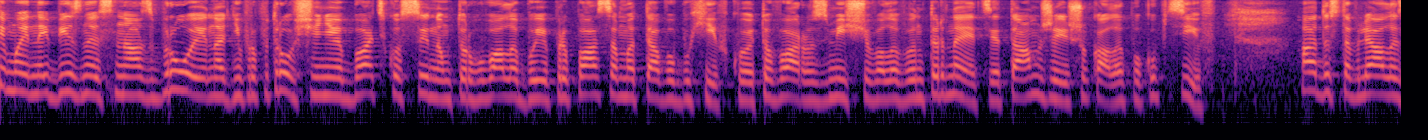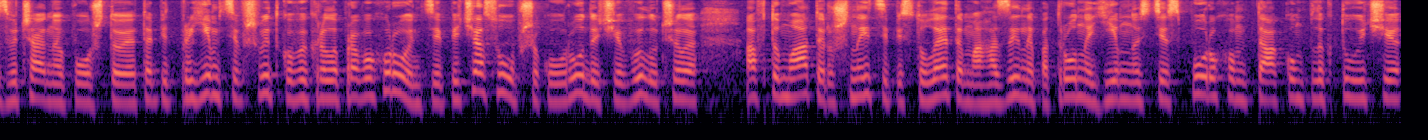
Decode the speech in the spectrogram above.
Сімейний бізнес на зброї на Дніпропетровщині батько сином торгували боєприпасами та вибухівкою. Товар розміщували в інтернеті. Там же і шукали покупців. А доставляли звичайною поштою. Та підприємців швидко викрили правоохоронці. Під час обшуку у родичів вилучили автомати, рушниці, пістолети, магазини, патрони, ємності з порохом та комплектуючі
